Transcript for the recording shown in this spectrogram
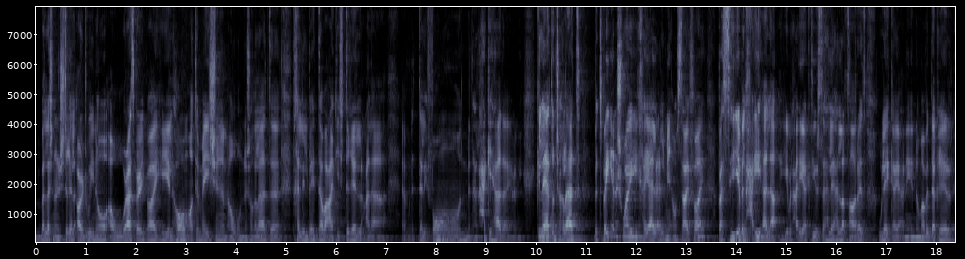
بلشنا نشتغل Arduino أو Raspberry Pi هي ال home automation أو إنه شغلات تخلي البيت تبعك يشتغل على من التليفون من هالحكي هذا يعني. كلياتهم شغلات بتبين شوي خيال علمي أو sci-fi بس هي بالحقيقة لا هي بالحقيقة كتير سهلة هلأ صارت. وليك يعني إنه ما بدك غير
